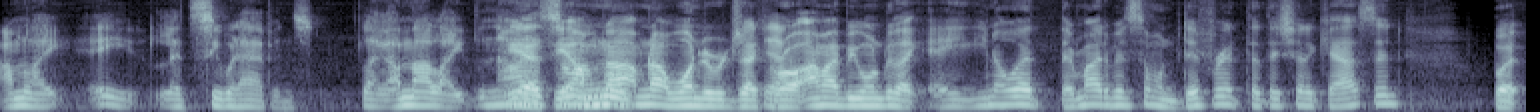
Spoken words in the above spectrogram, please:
I'm like, hey, let's see what happens. Like I'm not like no, yeah, see, I'm not. move." I'm not one to reject Yeah. the role. I might be one to be like, hey, you know what? There might have been someone different that they should have casted, but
